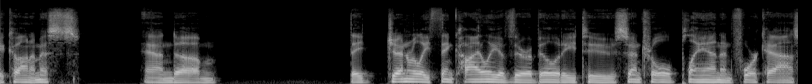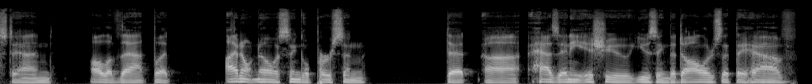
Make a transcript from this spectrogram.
economists, and um, they generally think highly of their ability to central plan and forecast and all of that. But I don't know a single person that uh, has any issue using the dollars that they have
